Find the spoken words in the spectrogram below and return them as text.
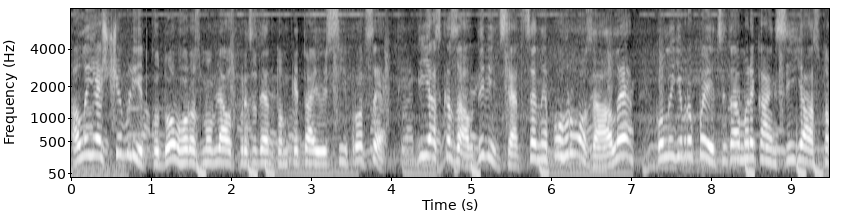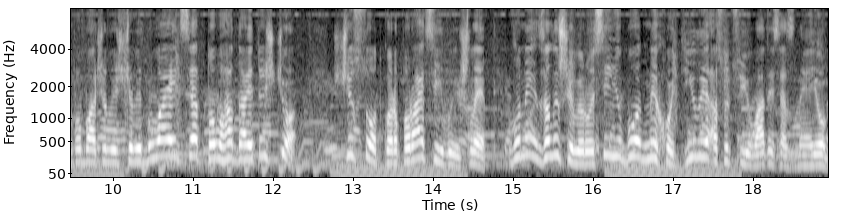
Але я ще влітку довго розмовляв з президентом Китаю Сі про це. І я сказав: дивіться, це не погроза. Але коли європейці та американці ясно побачили, що відбувається, то вгадайте, що 600 корпорацій вийшли. Вони залишили Росію, бо не хотіли асоціюватися з нею.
